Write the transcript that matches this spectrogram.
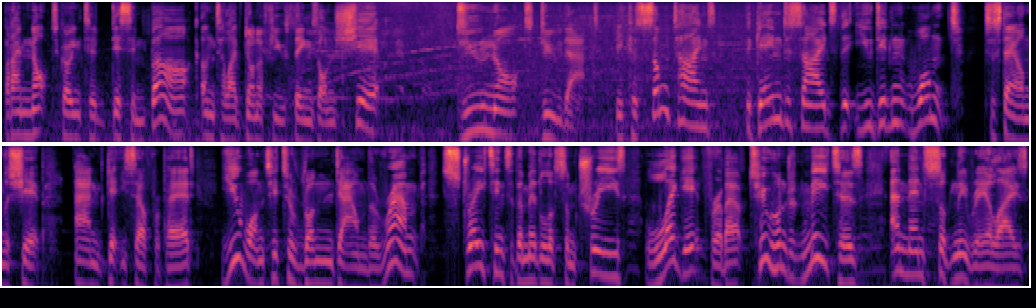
but I'm not going to disembark until I've done a few things on ship do not do that because sometimes the game decides that you didn't want to stay on the ship and get yourself prepared. You wanted to run down the ramp straight into the middle of some trees, leg it for about 200 meters, and then suddenly realize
